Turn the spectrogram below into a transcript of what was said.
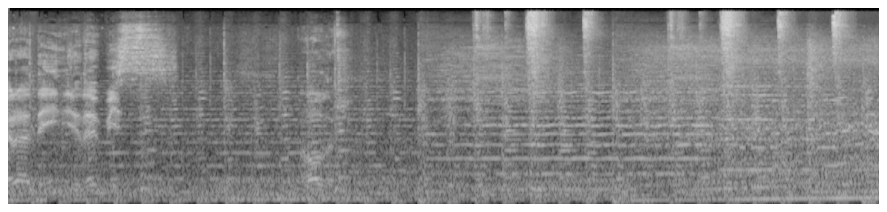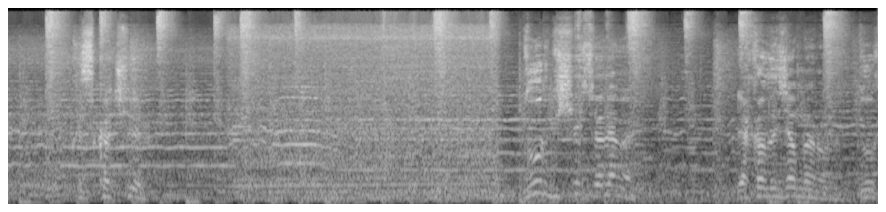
Macera deyince de biz... Ne olur. Kız kaçıyor. Dur bir şey söyleme. Yakalayacağım ben onu. Dur.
